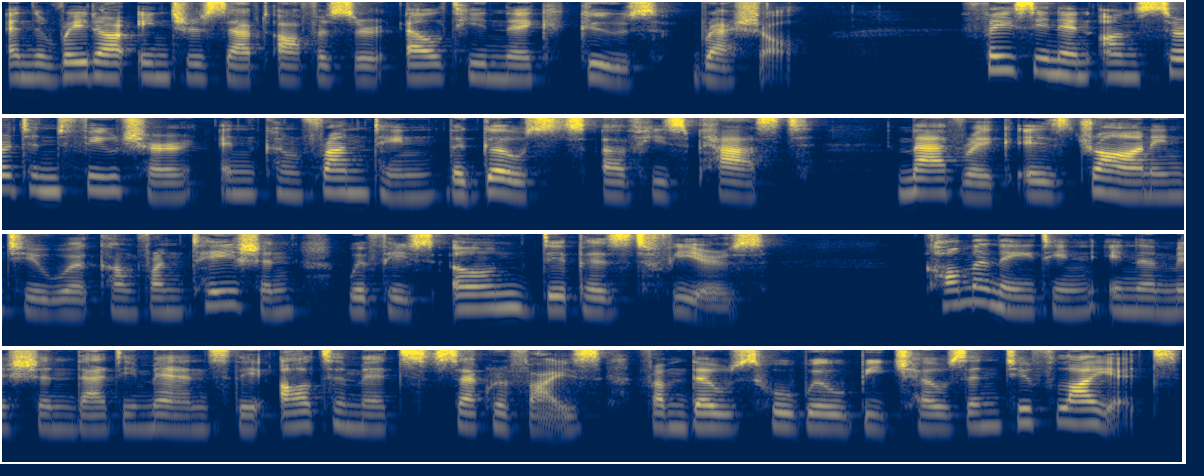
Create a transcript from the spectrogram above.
and the radar intercept officer L.T. Nick Goose Brashaw. Facing an uncertain future and confronting the ghosts of his past, Maverick is drawn into a confrontation with his own deepest fears, culminating in a mission that demands the ultimate sacrifice from those who will be chosen to fly it.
